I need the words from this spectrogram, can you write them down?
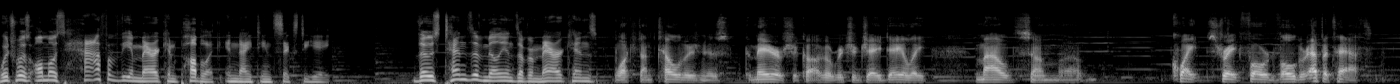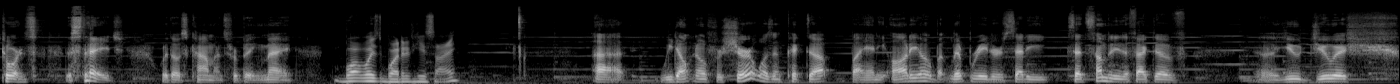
which was almost half of the American public in 1968. Those tens of millions of Americans watched on television as the mayor of Chicago, Richard J. Daley, mouthed some uh, quite straightforward, vulgar epitaphs towards the stage where those comments were being made. What was what did he say? Uh, we don't know for sure. It wasn't picked up by any audio, but lip readers said he said something to the effect of, uh, "You Jewish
